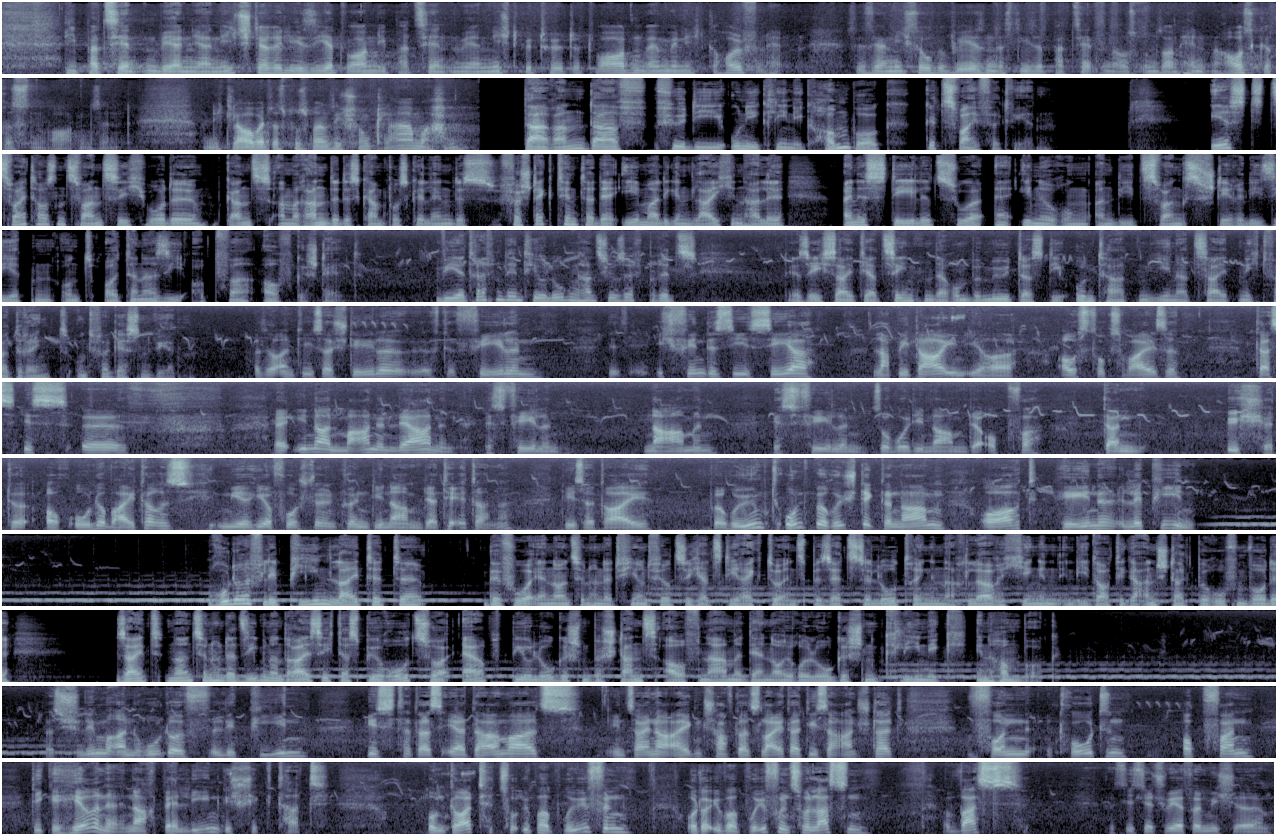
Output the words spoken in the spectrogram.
die Patienten wären ja nicht sterilisiert worden, die Patienten wären nicht getötet worden, wenn wir nicht geholfen hätten. Es ist ja nicht so gewesen, dass diese Patienten aus unseren Händen rausgerissen worden sind. Und ich glaube, das muss man sich schon klar machen. Daran darf für die Uniklinik Homburg gezweifelt werden. Erst 2020 wurde ganz am Rande des Campusgeländes, versteckt hinter der ehemaligen Leichenhalle, eine Stele zur Erinnerung an die zwangssterilisierten und Euthanasieopfer aufgestellt. Wir treffen den Theologen Hans-Josef Britz, der sich seit Jahrzehnten darum bemüht, dass die Untaten jener Zeit nicht verdrängt und vergessen werden. Also an dieser Stele äh, fehlen, ich finde sie sehr lapidar in ihrer Ausdrucksweise. Das ist äh, Erinnern, Mahnen, Lernen. Es fehlen Namen, es fehlen sowohl die Namen der Opfer, dann ich hätte auch ohne weiteres mir hier vorstellen können die Namen der Täter. Ne? Diese drei berühmt und berüchtigte Namen Ort, Hene, Lepin. Rudolf Lepin leitete, bevor er 1944 als Direktor ins besetzte Lothringen nach Lörchingen in die dortige Anstalt berufen wurde, Seit 1937 das Büro zur erbbiologischen Bestandsaufnahme der Neurologischen Klinik in Homburg. Das Schlimme an Rudolf Lepin ist, dass er damals in seiner Eigenschaft als Leiter dieser Anstalt von toten Opfern die Gehirne nach Berlin geschickt hat, um dort zu überprüfen oder überprüfen zu lassen, was, das ist jetzt schwer für mich äh,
